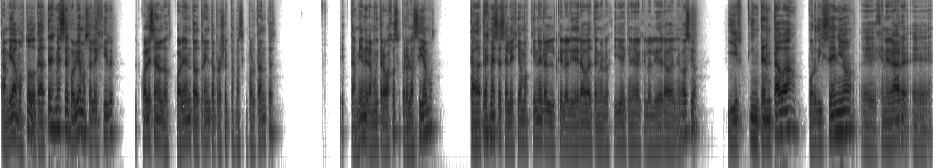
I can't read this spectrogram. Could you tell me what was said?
cambiábamos todo. Cada tres meses volvíamos a elegir cuáles eran los 40 o 30 proyectos más importantes. Eh, también era muy trabajoso, pero lo hacíamos cada tres meses elegíamos quién era el que lo lideraba de tecnología y quién era el que lo lideraba del negocio. Y intentaba, por diseño, eh, generar eh,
